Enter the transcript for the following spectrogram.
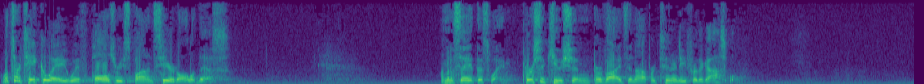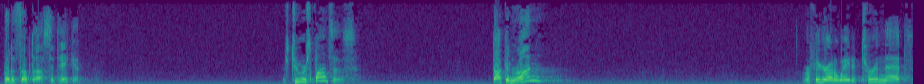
What's our takeaway with Paul's response here to all of this? I'm going to say it this way. Persecution provides an opportunity for the gospel. But it's up to us to take it. There's two responses. Duck and run, or figure out a way to turn that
